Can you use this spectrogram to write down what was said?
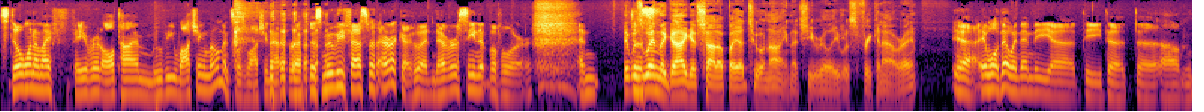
Still, one of my favorite all-time movie watching moments was watching that for this movie fest with Erica, who had never seen it before, and It was Just- when the guy gets shot up by Ed 209 that she really was freaking out, right? Yeah, it, well, no, and then the uh, the the the um,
